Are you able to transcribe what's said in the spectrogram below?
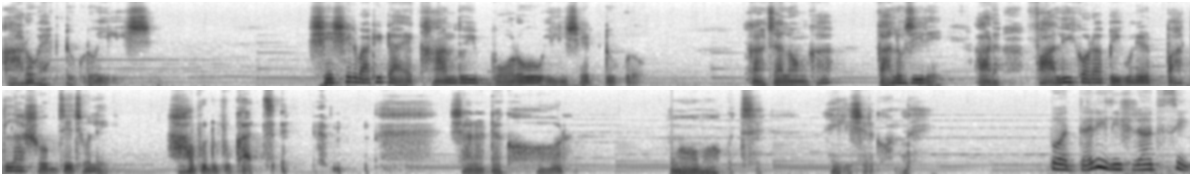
আরও এক টুকরো ইলিশ। শেষের বাটিটায় খান দুই বড় ইলিশের টুকরো। কাঁচা লঙ্কা, কালো জিরে আর ফালি করা বেগুনের পাতলা সবজি ঝোলে হাবুডুবু খাচ্ছে। সারাটা ঘর মম করছে ইলিশের গন্ধে। পদ্মার ইলিশ রাঁধছি।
